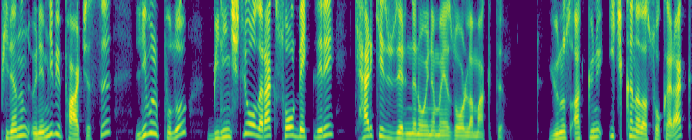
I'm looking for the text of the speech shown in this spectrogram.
planın önemli bir parçası Liverpool'u bilinçli olarak sol bekleri Kerkez üzerinden oynamaya zorlamaktı. Yunus Akgün'ü iç kanala sokarak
